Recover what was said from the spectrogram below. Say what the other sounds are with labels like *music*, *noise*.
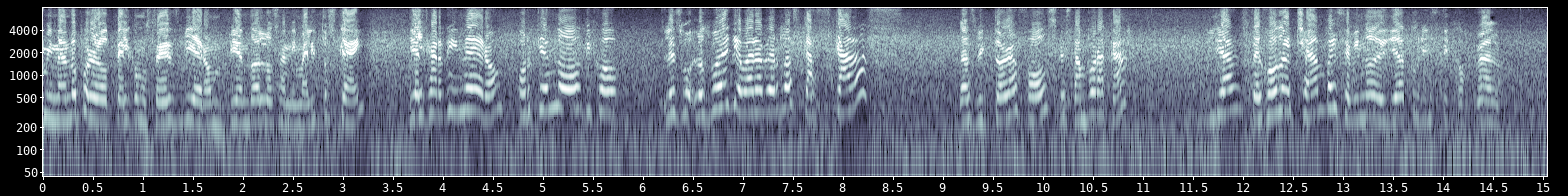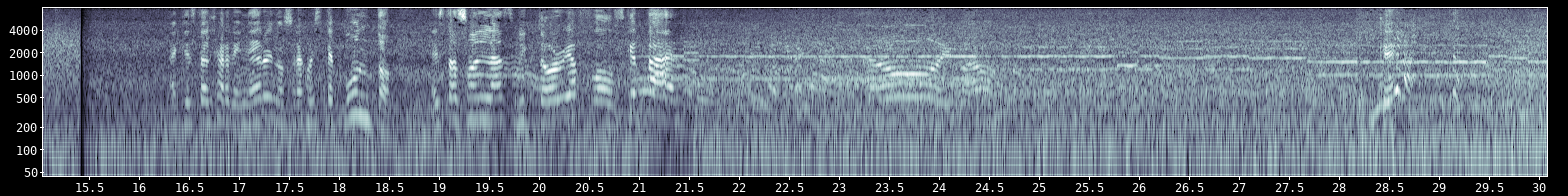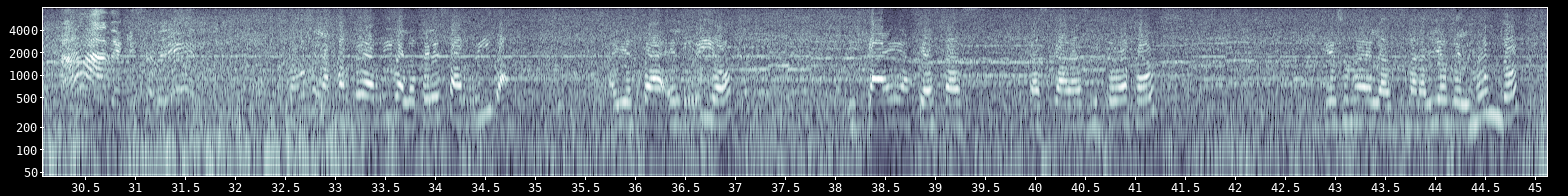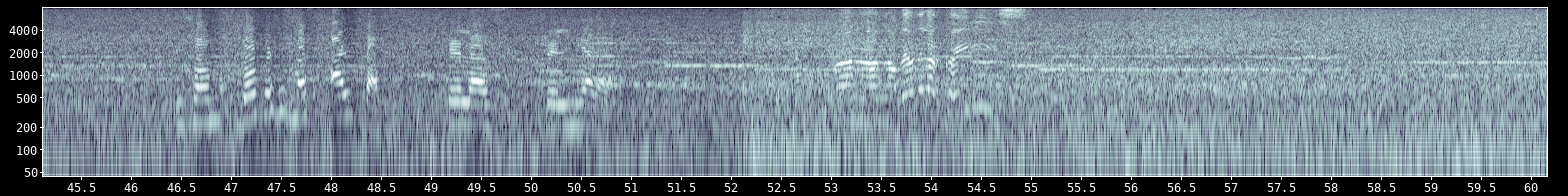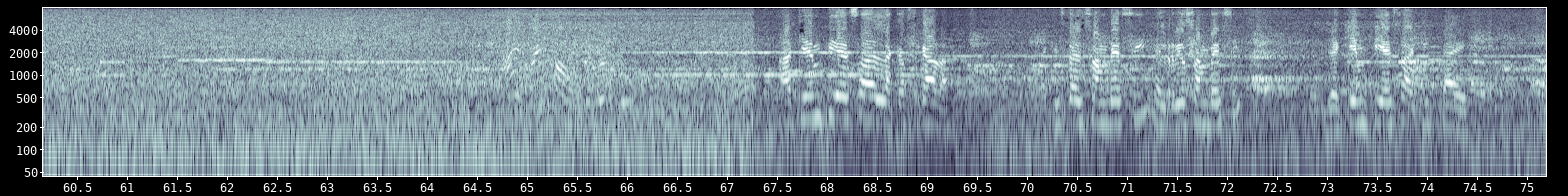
caminando por el hotel, como ustedes vieron, viendo a los animalitos que hay. Y el jardinero, ¿por qué no? Dijo, les, los voy a llevar a ver las cascadas, las Victoria Falls que están por acá. Y ya dejó la chamba y se vino de guía turístico. Véanlo. Aquí está el jardinero y nos trajo este punto. Estas son las Victoria Falls. ¿Qué tal? ¿Qué? Parte de arriba, el hotel está arriba. Ahí está el río y cae hacia estas cascadas Victoria Falls, que es una de las maravillas del mundo y son dos veces más altas que las del Niágara. No, no, no, vean el arco iris. Aquí empieza la cascada. Aquí está el Zambezi, el río Zambezi. Y aquí empieza, aquí cae.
